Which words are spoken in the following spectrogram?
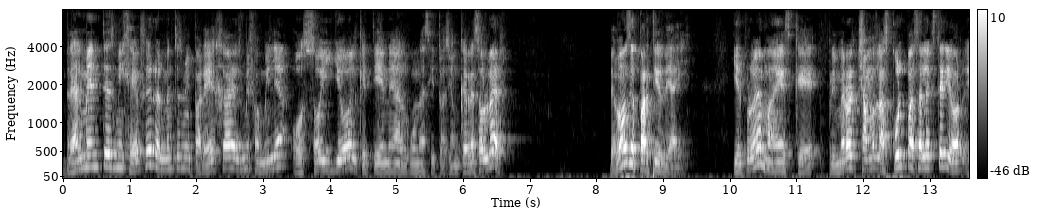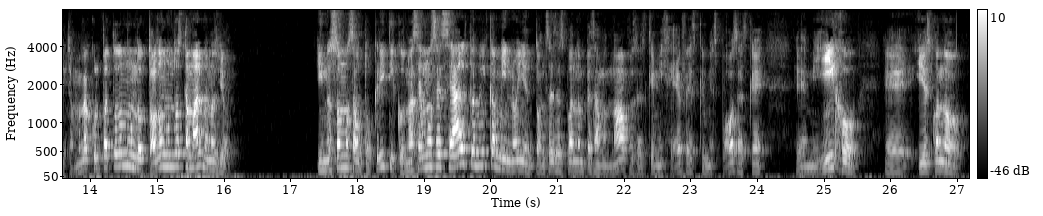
¿Realmente es mi jefe? ¿Realmente es mi pareja? ¿Es mi familia? ¿O soy yo el que tiene alguna situación que resolver? Debemos de partir de ahí. Y el problema es que primero echamos las culpas al exterior, echamos la culpa a todo el mundo, todo el mundo está mal menos yo y no somos autocríticos, no hacemos ese alto en el camino y entonces es cuando empezamos, no, pues es que mi jefe, es que mi esposa, es que eh, mi hijo, eh, y es cuando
